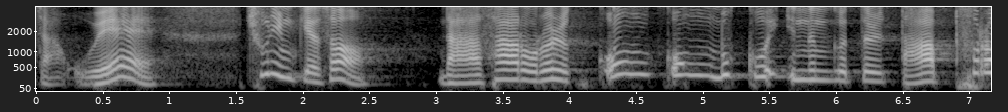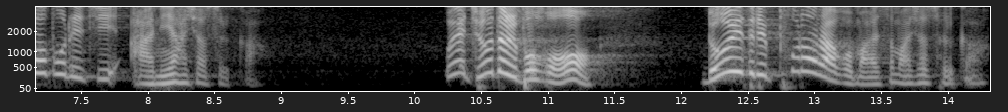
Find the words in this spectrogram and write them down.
자, 왜 주님께서 나사로를 꽁꽁 묶고 있는 것들 다 풀어버리지 아니하셨을까? 왜 저들 보고 너희들이 풀어라고 말씀하셨을까?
